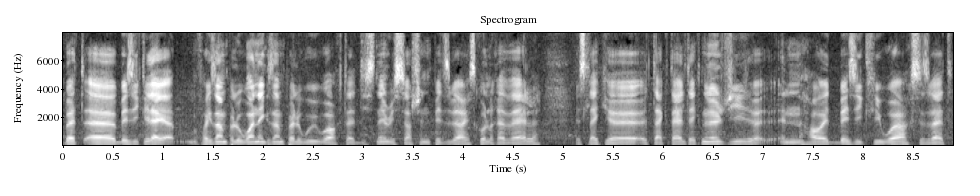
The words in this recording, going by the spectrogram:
But uh, basically, like, for example, one example we worked at Disney Research in Pittsburgh is called Revel. It's like a, a, tactile technology, uh, and how it basically works is that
